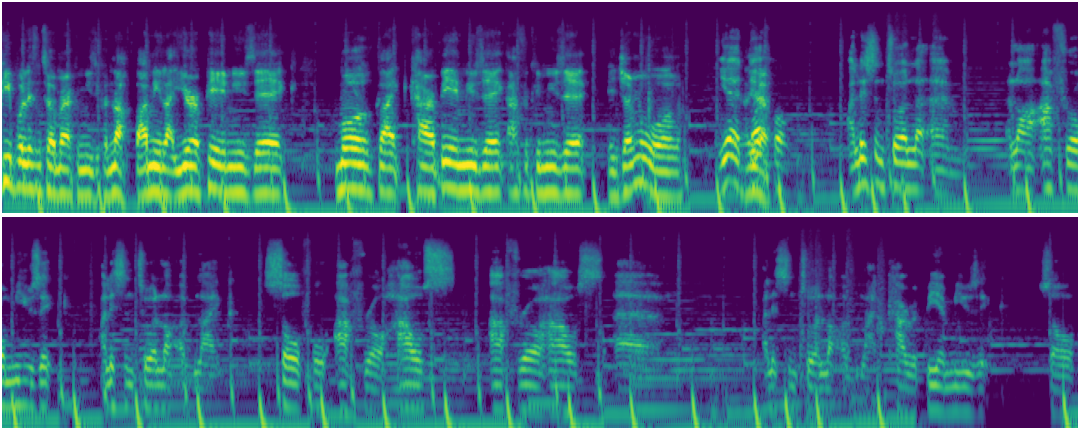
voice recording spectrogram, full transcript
people listen to american music enough but i mean like european music more like caribbean music african music in general or Yeah, yeah. definitely. I listen to a lot, um, a lot of Afro music. I listen to a lot of like soulful Afro house, Afro house. Um, I listen to a lot of like Caribbean music. So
